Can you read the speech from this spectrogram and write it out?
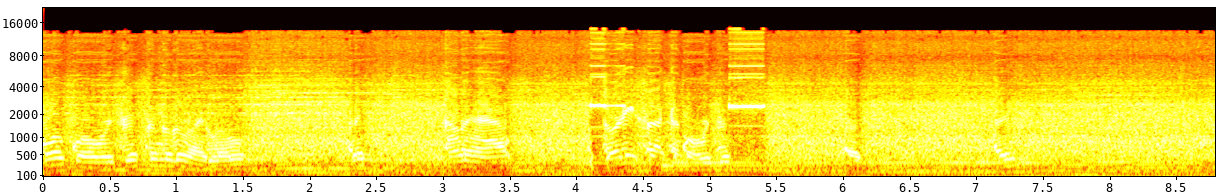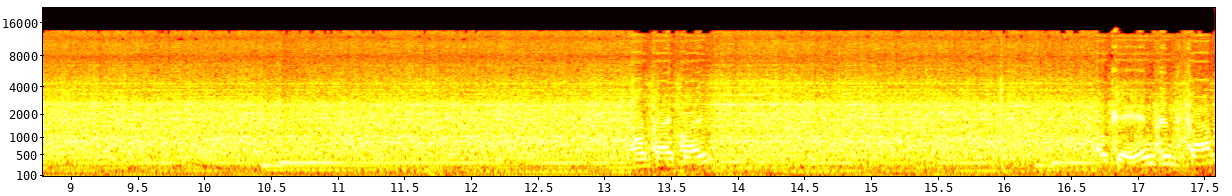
four forward, drift into the right a little. Six, down a half, 30 seconds forward, uh, eight. Contact light. Okay, engine stop.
